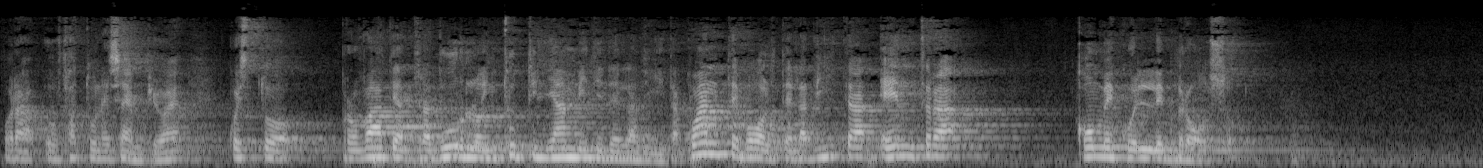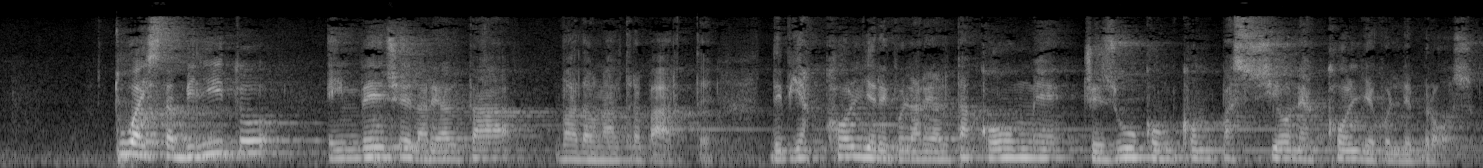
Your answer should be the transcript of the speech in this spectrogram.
Ora ho fatto un esempio, eh? questo provate a tradurlo in tutti gli ambiti della vita. Quante volte la vita entra come quel lebroso? Tu hai stabilito e invece la realtà va da un'altra parte. Devi accogliere quella realtà come Gesù con compassione accoglie quel lebroso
